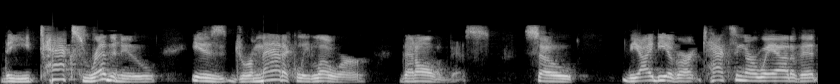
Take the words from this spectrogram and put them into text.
The tax revenue is dramatically lower than all of this. So the idea of our taxing our way out of it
